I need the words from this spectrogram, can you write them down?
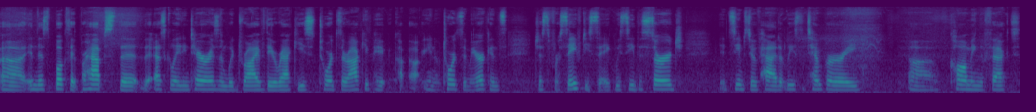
uh, in this book that perhaps the, the escalating terrorism would drive the Iraqis towards their occupa- uh, you know, towards the Americans just for safety's sake. We see the surge. It seems to have had at least a temporary uh, calming effect.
